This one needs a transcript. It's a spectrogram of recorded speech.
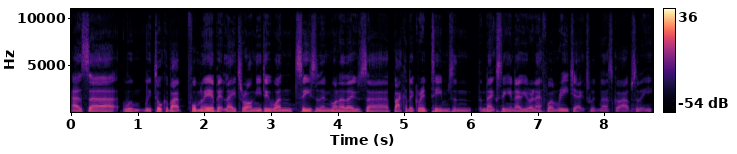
as uh, when we talk about Formula E a bit later on, you do one season in one of those uh, back of the grid teams, and the next thing you know, you're an F1 reject, when that's got absolutely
